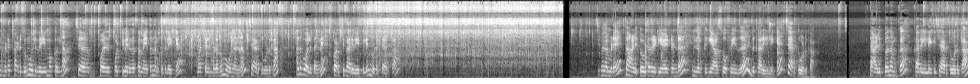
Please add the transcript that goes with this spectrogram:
നമ്മുടെ കടുകും ഉലുവയും ഒക്കെ ഒന്ന് പൊട്ടി വരുന്ന സമയത്ത് നമുക്കതിലേക്ക് വറ്റൽമുളക് മൂന്നെണ്ണം ചേർത്ത് കൊടുക്കാം. അതുപോലെ തന്നെ കുറച്ച് കറിവേപ്പിലയും കൂടെ ചേർക്കാം. ഇപ്പോൾ നമ്മുടെ താളിപ്പ് ഇവിടെ റെഡി ആയിട്ടുണ്ട്. ഇനി നമുക്ക് ഗ്യാസ് ഓഫ് ചെയ്ത് ഇത് കറിയിലേക്ക് ചേർത്ത് കൊടുക്കാം. താളിപ്പ് നമുക്ക് കറിയിലേക്ക് ചേർത്ത് കൊടുക്കാം.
